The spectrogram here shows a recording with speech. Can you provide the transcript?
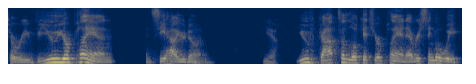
to review your plan and see how you're doing. Yeah. You've got to look at your plan every single week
